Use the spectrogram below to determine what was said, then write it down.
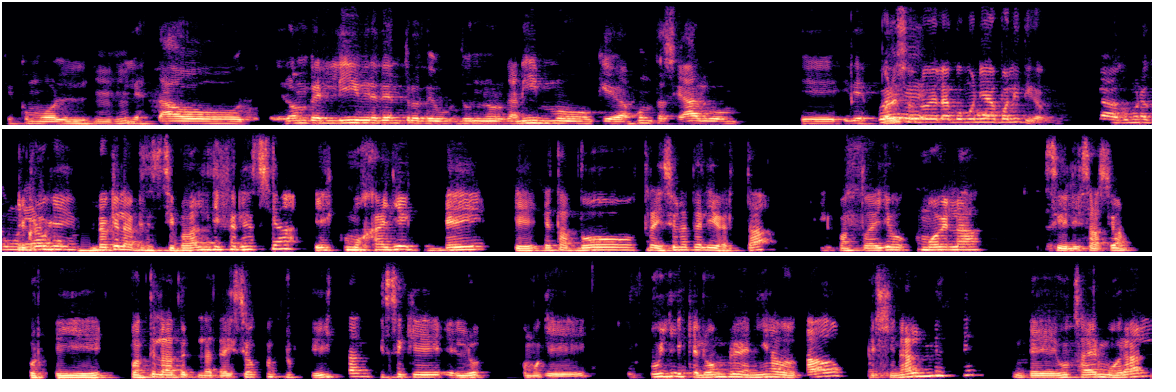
que es como el, el estado, el hombre es libre dentro de, de, un organismo que apunta hacia algo. Eh, y después, Por eso lo de la comunidad política. Claro, como una comunidad. Yo creo que, creo que la principal diferencia es como Hayek ve eh, estas dos tradiciones de libertad en cuanto a ellos, cómo ve la civilización. Porque ponte la, la tradición constructivista, dice que el, como que intuye que el hombre venía dotado originalmente de un saber moral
